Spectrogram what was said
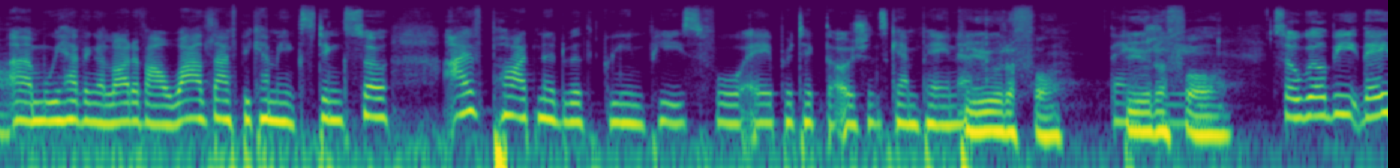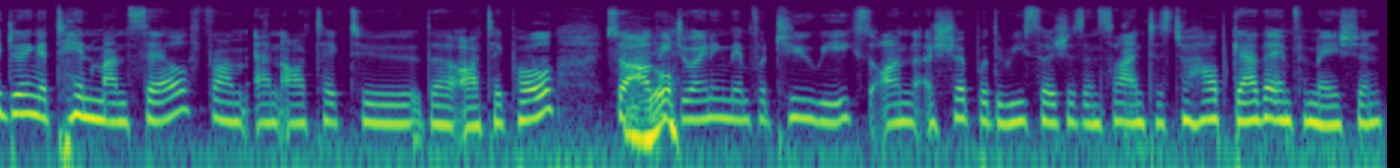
Um, we're having a lot of our wildlife becoming extinct. So I've partnered with Greenpeace for a Protect the Oceans campaign. Beautiful. Thank Beautiful. you. So we'll be they're doing a ten month sail from Antarctic to the Arctic Pole. So I'll be joining them for two weeks on a ship with researchers and scientists to help gather information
